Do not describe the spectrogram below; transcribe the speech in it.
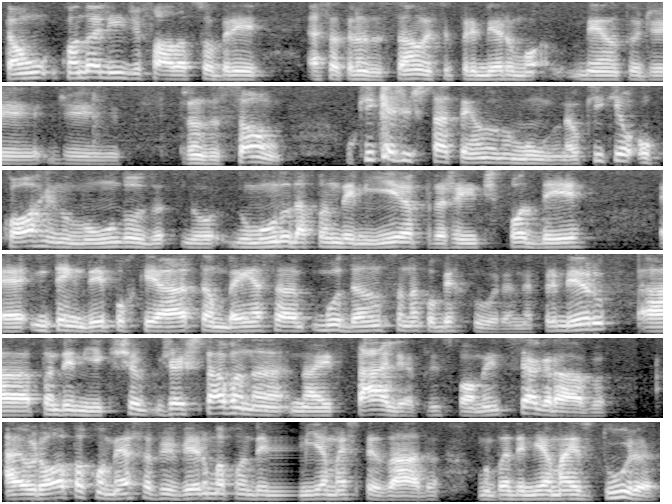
Então, quando a Lid fala sobre essa transição, esse primeiro momento de, de transição, o que, que a gente está tendo no mundo? Né? O que, que ocorre no mundo, no, no mundo da pandemia para a gente poder é, entender porque há também essa mudança na cobertura. Né? Primeiro, a pandemia, que já estava na, na Itália, principalmente, se agrava. A Europa começa a viver uma pandemia mais pesada, uma pandemia mais dura.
